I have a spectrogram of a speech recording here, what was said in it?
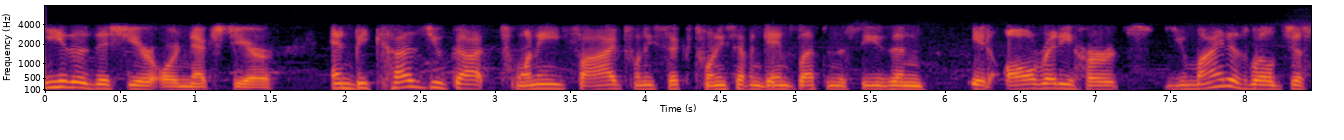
either this year or next year. And because you've got 25, 26, 27 games left in the season, it already hurts. You might as well just,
